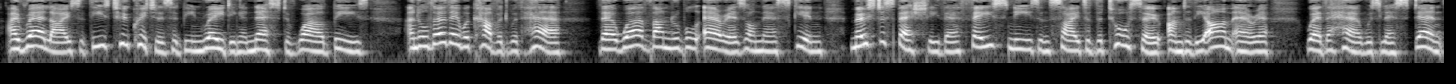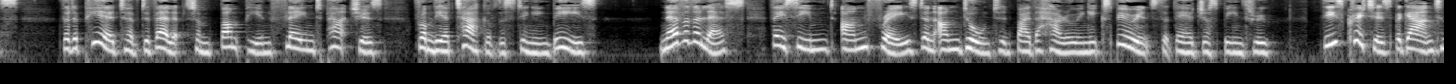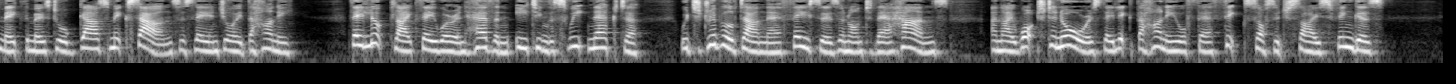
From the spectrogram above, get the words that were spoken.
I realized that these two critters had been raiding a nest of wild bees, and although they were covered with hair, there were vulnerable areas on their skin, most especially their face, knees, and sides of the torso under the arm area, where the hair was less dense, that appeared to have developed some bumpy, inflamed patches from the attack of the stinging bees. Nevertheless, they seemed unfrazed and undaunted by the harrowing experience that they had just been through. These critters began to make the most orgasmic sounds as they enjoyed the honey. They looked like they were in heaven eating the sweet nectar which dribbled down their faces and onto their hands, and I watched in awe as they licked the honey off their thick sausage-sized fingers.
